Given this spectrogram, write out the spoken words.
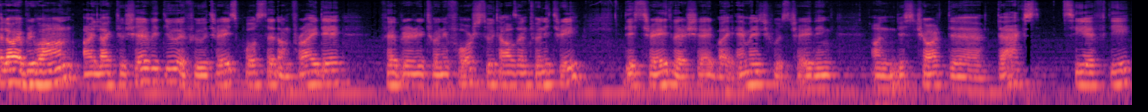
Hello everyone, I'd like to share with you a few trades posted on Friday, February 24th, 2023. These trades were shared by MH who's trading on this chart the DAX CFD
